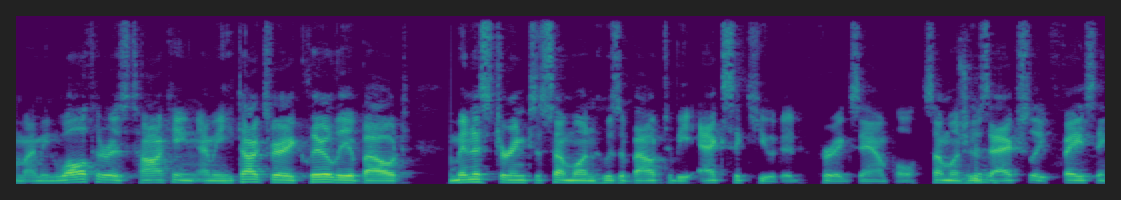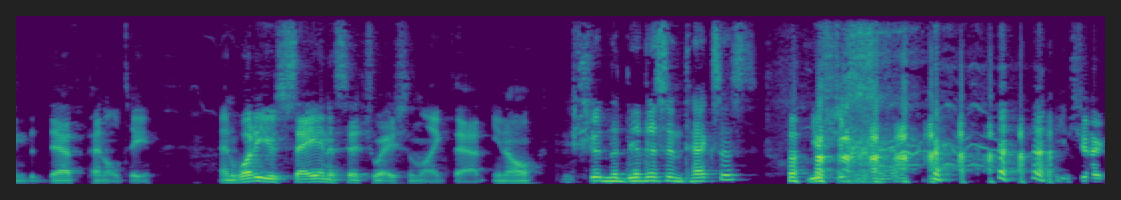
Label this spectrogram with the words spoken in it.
I mean, Walther is talking, I mean, he talks very clearly about ministering to someone who's about to be executed, for example, someone sure. who's actually facing the death penalty. And what do you say in a situation like that? You know, you shouldn't have did this in Texas. You should, you should have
